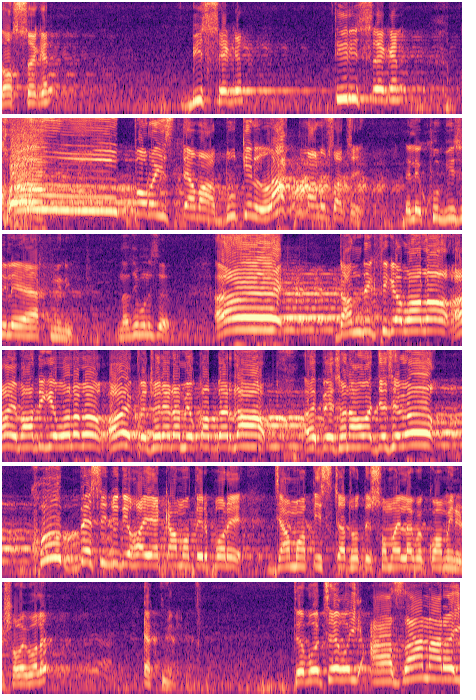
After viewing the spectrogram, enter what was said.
দশ সেকেন্ড, বিশ সেকেন্ড, তিরিশ সেকেন্ড, খুব বড় ইস্তেমা দু তিন লাখ মানুষ আছে। তাহলে খুব বেশি এক মিনিট। নাজি বলেছে এই ডান দিক থেকে বলো, এই বাঁ দিকে বলো গো, এই পেছনে একটা মেকআপের দাও, এই পেছনে আওয়াজ যেছে গো। খুব বেশি যদি হয় একামতের পরে জামাত স্টার্ট হতে সময় লাগবে ক মিনিট? সবাই বলে? এক মিনিট। তো বলছে ওই আজান আর ওই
